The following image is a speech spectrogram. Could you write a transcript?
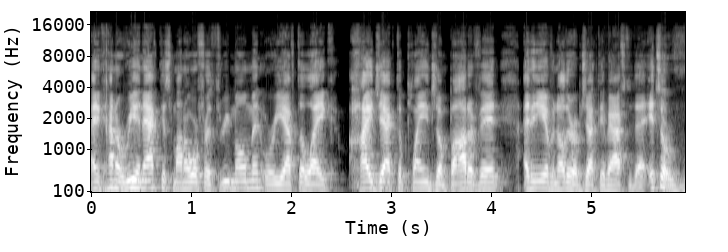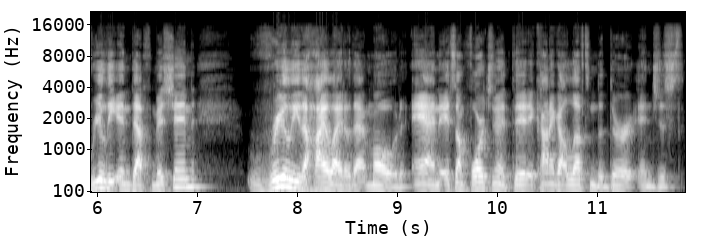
and kind of reenact this Modern Warfare 3 moment where you have to like hijack the plane, jump out of it, and then you have another objective after that. It's a really in-depth mission really the highlight of that mode. And it's unfortunate that it kind of got left in the dirt and just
